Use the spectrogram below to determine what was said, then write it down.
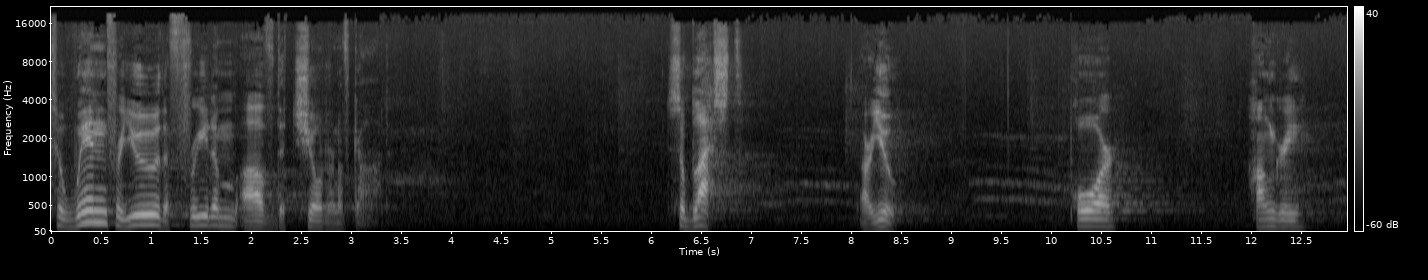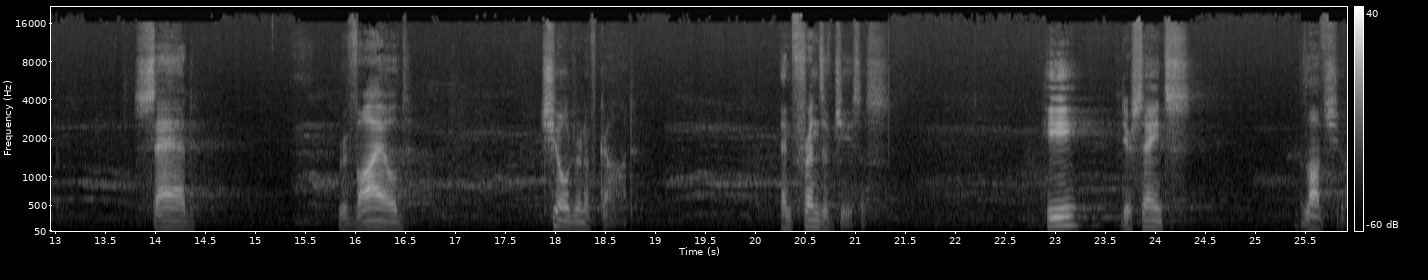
To win for you the freedom of the children of God. So blessed are you, poor, hungry, sad, reviled children of God and friends of Jesus. He, dear saints, loves you.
